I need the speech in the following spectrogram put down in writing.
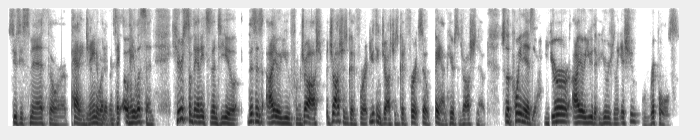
Susie Smith or Patty Jane or mm-hmm. whatever and say, "Oh, hey, listen, here's something I need to send to you. This is IOU from Josh, but Josh is good for it. You think Josh is good for it, so bam, here's the Josh note." So the point is, yeah. your IOU that you originally issue ripples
